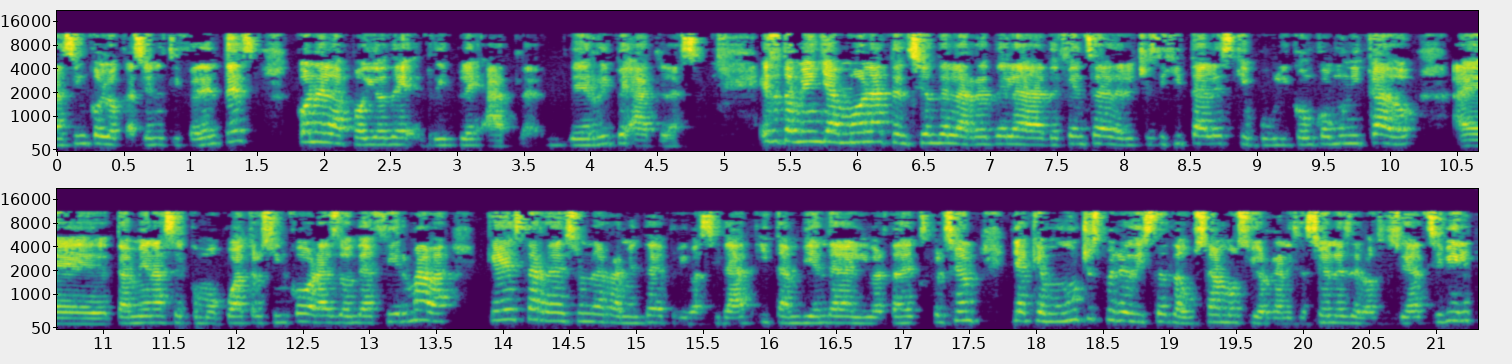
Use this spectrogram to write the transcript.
a cinco locaciones diferentes con el apoyo de Ripple Atlas. De Ripe Atlas. Eso también llamó la atención de la red de la defensa de derechos digitales, quien publicó un comunicado eh, también hace como cuatro o cinco horas donde afirmaba que esta red es una herramienta de privacidad y también de la libertad de expresión, ya que muchos periodistas la usamos y organizaciones de la sociedad civil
